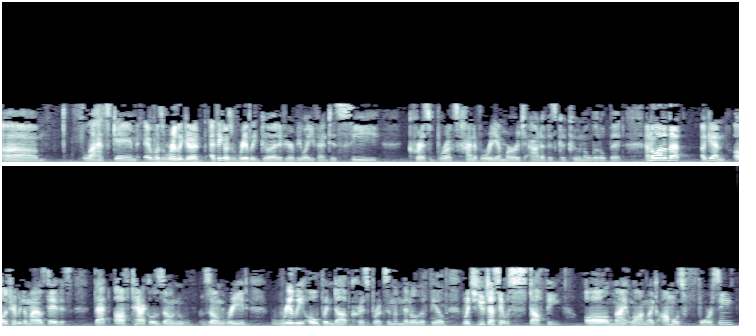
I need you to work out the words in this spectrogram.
Um, last game. It was really good. I think it was really good if you're a BYU fan to see Chris Brooks kind of reemerge out of his cocoon a little bit. And a lot of that, again, all attributed to Miles Davis. That off tackle zone zone read really opened up Chris Brooks in the middle of the field, which Utah State was stuffing all night long, like almost forcing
